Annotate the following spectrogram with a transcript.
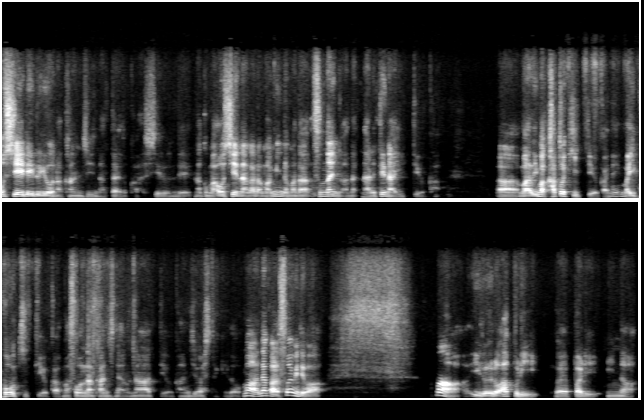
う教えれるような感じになったりとかしてるんでなんかまあ教えながら、まあ、みんなまだそんなにな慣れてないっていうかあまあ今過渡期っていうかね、まあ、移行期っていうか、まあ、そんな感じなのなっていう感じはしたけどまあだからそういう意味ではまあいろいろアプリがやっぱりみんな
